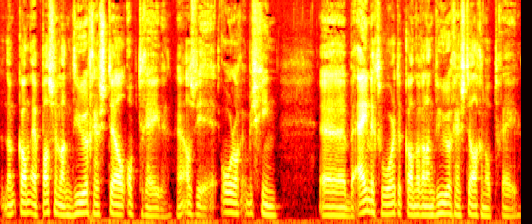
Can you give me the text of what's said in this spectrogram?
dan kan er pas een langdurig herstel optreden. Als die oorlog misschien uh, beëindigd wordt, dan kan er een langdurig herstel gaan optreden.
